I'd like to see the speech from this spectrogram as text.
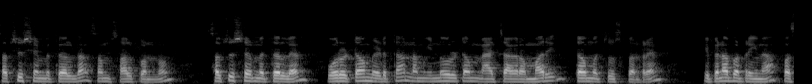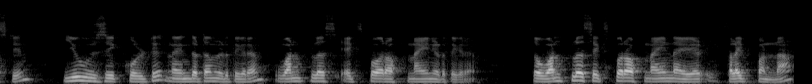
சப்ஸ்டியூஷன் மெத்தடில் தான் சம் சால்வ் பண்ணணும். சப்ஸ்டியூஷன் மெத்தடில் ஒரு டேர்ம் எடுத்தால் நம்ம இன்னொரு டேர்ம் மேட்ச் ஆகிற மாதிரி டேர்மை சூஸ் பண்ணுறேன் இப்போ என்ன பண்ணுறீங்கன்னா first you is equal to நான் இந்த டேர்ம் எடுத்துக்கிறேன். One plus x power of nine எடுத்துக்கிறேன். So one plus x power of nine நான் செலக்ட் பண்ணால்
